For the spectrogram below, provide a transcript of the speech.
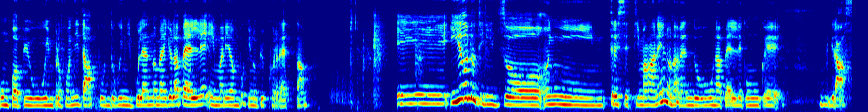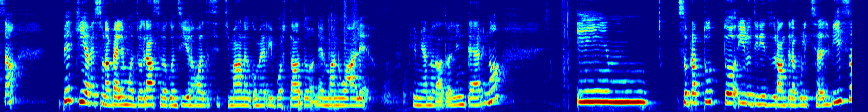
un po' più in profondità, appunto, quindi pulendo meglio la pelle e in maniera un pochino più corretta. E io lo utilizzo ogni tre settimane, non avendo una pelle comunque grassa. Per chi avesse una pelle molto grassa lo consiglio una volta a settimana, come è riportato nel manuale che mi hanno dato all'interno. E Soprattutto io lo utilizzo durante la pulizia del viso,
